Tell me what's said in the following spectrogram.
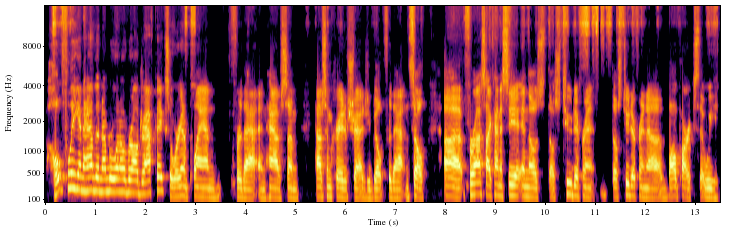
hopefully going to have the number one overall draft pick, so we're going to plan for that and have some have some creative strategy built for that. And so uh, for us, I kind of see it in those those two different those two different uh, ballparks that we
